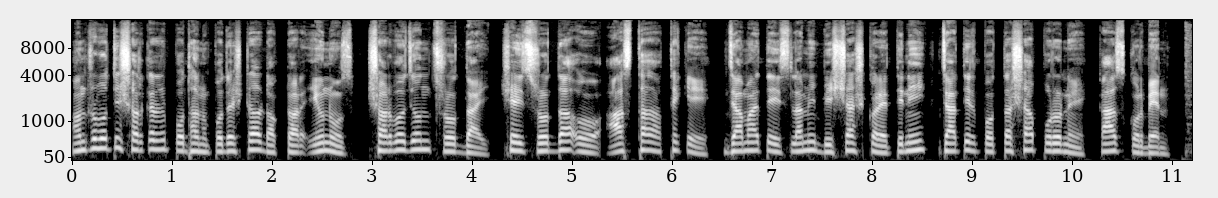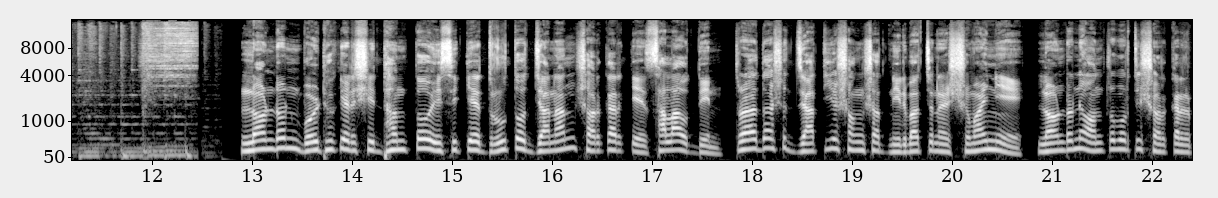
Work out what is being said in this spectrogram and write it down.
অন্তর্বর্তী সরকারের প্রধান উপদেষ্টা ডক্টর ইউনুস সর্বজন শ্রদ্ধায়। সেই শ্রদ্ধা ও আস্থা থেকে জামায়াতে ইসলামী বিশ্বাস করে তিনি জাতির প্রত্যাশা পূরণে কাজ করবেন। লন্ডন বৈঠকের সিদ্ধান্ত ইসিকে দ্রুত জানান সরকারকে সালাউদ্দিন। ত্রয়োদশ জাতীয় সংসদ নির্বাচনের সময় নিয়ে লন্ডনে অন্তর্বর্তী সরকারের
